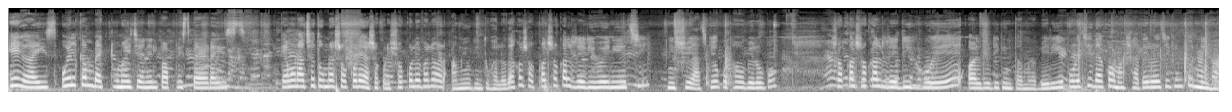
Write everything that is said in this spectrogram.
Hey guys welcome back to my channel Papri's paradise কেমন আছো তোমরা সকলে? আশা করি সকলে ভালো, আর আমিও কিন্তু ভালো। দেখো, সকাল সকাল রেডি হয়ে নিয়েছি। নিশ্চয়ই আজকেও কোথাও বেরোবো। সকাল সকাল রেডি হয়ে অলরেডি কিন্তু আমরা বেরিয়ে পড়েছি। দেখো, আমার সাথে রয়েছে কিন্তু নেহা।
